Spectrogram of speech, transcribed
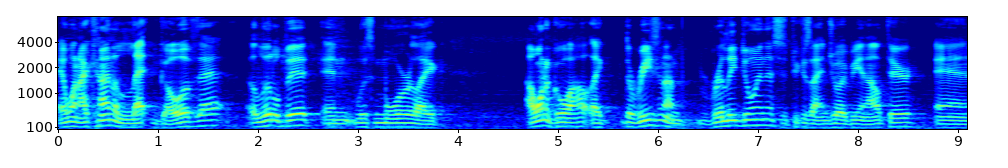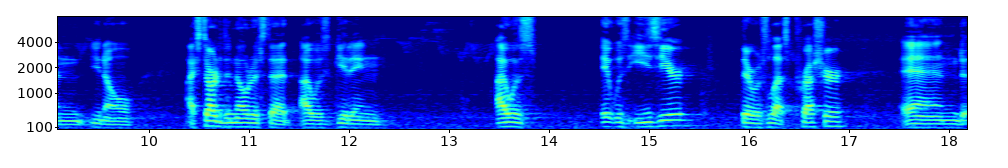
And when I kind of let go of that a little bit and was more like, I want to go out. Like the reason I'm really doing this is because I enjoy being out there, and you know, I started to notice that I was getting, I was, it was easier. There was less pressure, and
